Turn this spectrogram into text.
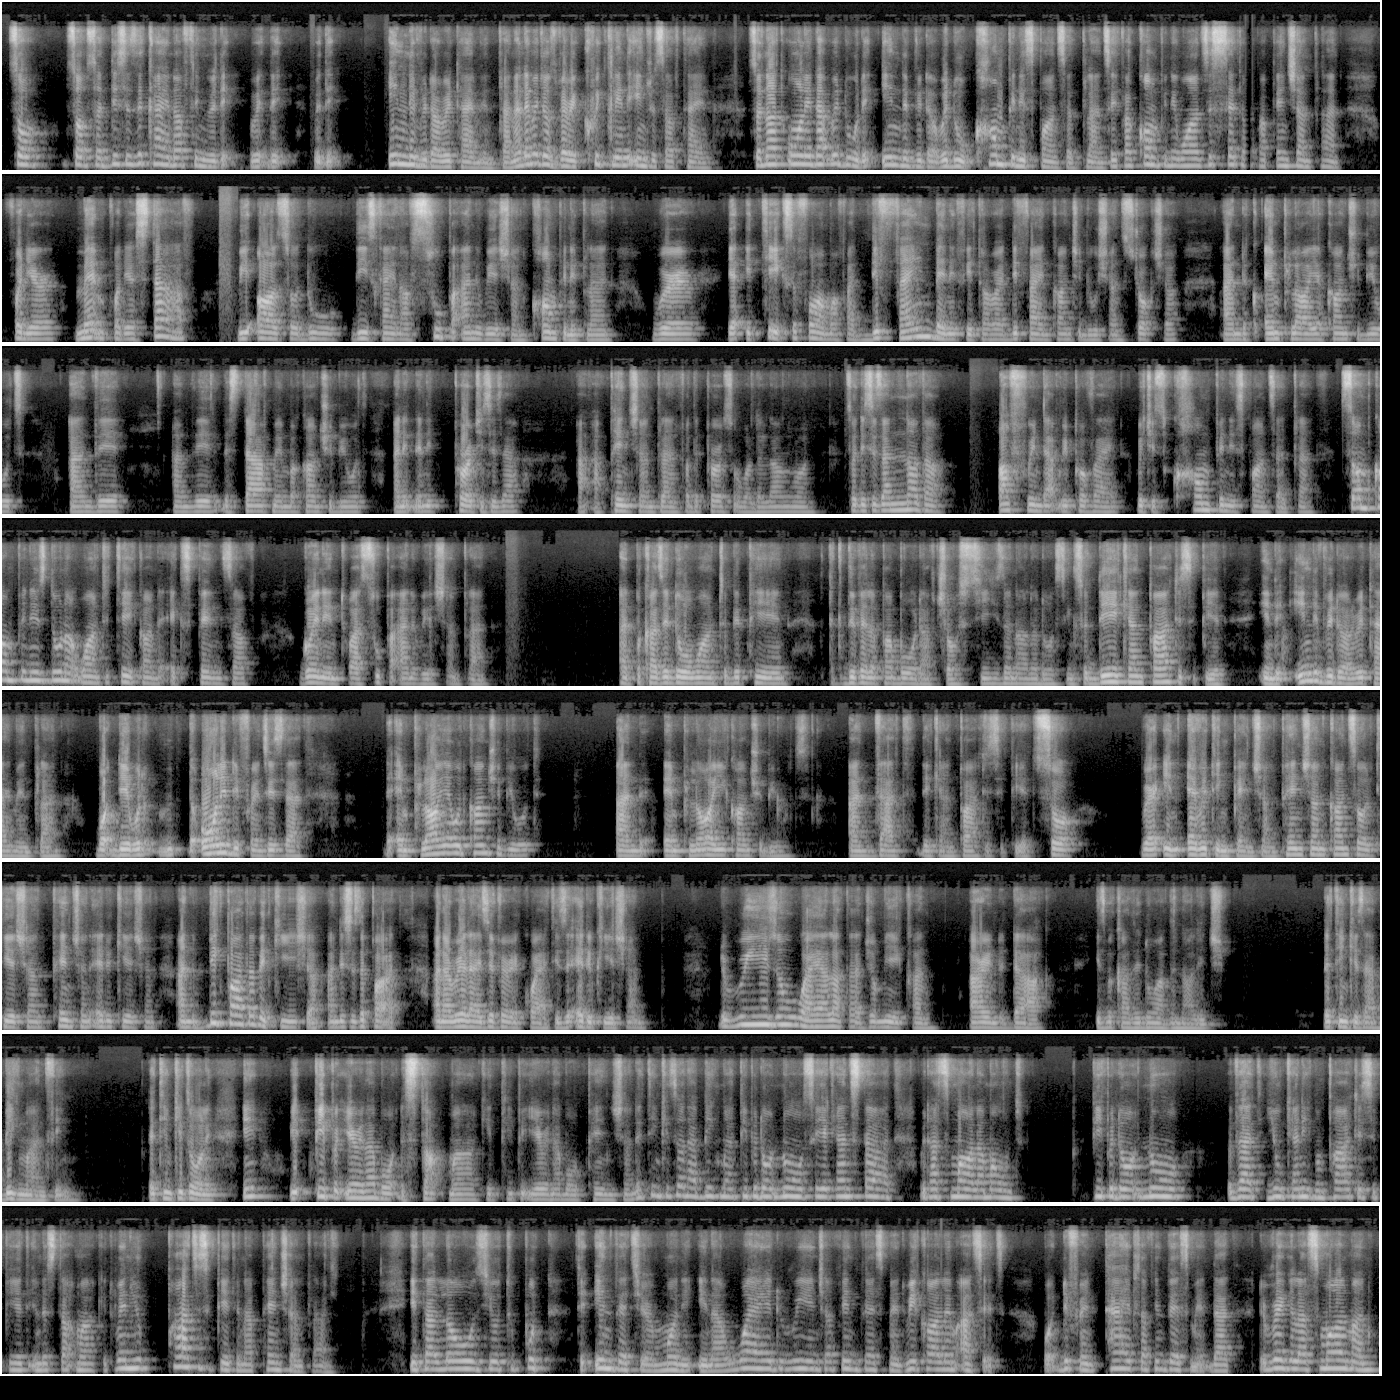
So, so, so this is the kind of thing with the, with the, with the individual retirement plan. And let me just very quickly, in the interest of time. So not only that we do the individual, we do company-sponsored plans. So if a company wants to set up a pension plan for their mem for their staff, we also do this kind of superannuation company plan where yeah, it takes the form of a defined benefit or a defined contribution structure and the employer contributes and the and the, the staff member contributes and it, then it purchases a, a, a pension plan for the person over the long run. So this is another offering that we provide, which is company sponsored plan. Some companies do not want to take on the expense of going into a superannuation plan. And because they don't want to be paying to develop a board of trustees and all of those things. So they can participate in the individual retirement plan, but they would the only difference is that the employer would contribute and the employee contributes and that they can participate. So we're in everything pension, pension consultation, pension education, and a big part of it, Keisha, and this is the part, and I realize you're very quiet, is the education. The reason why a lot of Jamaicans are in the dark is because they don't have the knowledge. They think it's a big man thing. They think it's only eh, people hearing about the stock market, people hearing about pension. They think it's not a big man. People don't know, so you can start with a small amount. People don't know that you can even participate in the stock market. When you participate in a pension plan, it allows you to put to invest your money in a wide range of investment. We call them assets, but different types of investment that the regular small man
